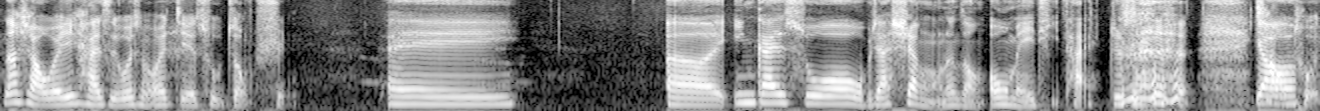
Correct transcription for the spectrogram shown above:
那小薇一开始为什么会接触重训？诶、欸。呃，应该说我比较向往那种欧美体态，就是 翘臀，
